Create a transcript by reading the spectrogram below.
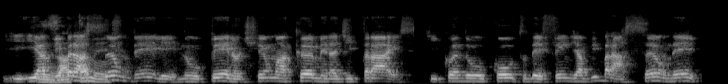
E, e a Exatamente. vibração dele no pênalti, tem uma câmera de trás que quando o Couto defende, a vibração dele,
